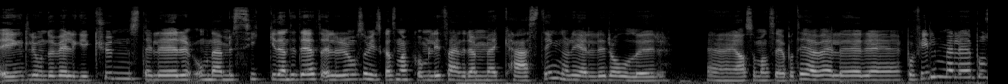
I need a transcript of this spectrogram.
egentlig om du velger kunst, eller om det er musikkidentitet, eller om, som vi skal snakke om litt seinere, med casting når det gjelder roller eh, ja, som man ser på TV, eller eh, på film, eller på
